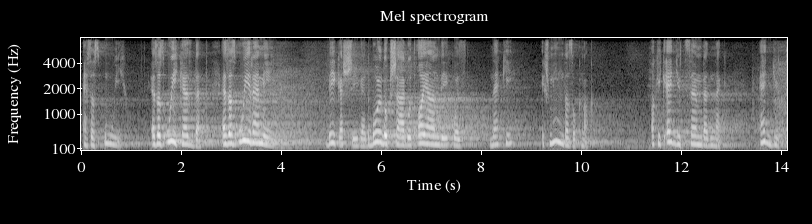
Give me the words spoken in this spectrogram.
Ez az új, ez az új kezdet, ez az új remény, békességet, boldogságot ajándékoz neki és mindazoknak, akik együtt szenvednek együtt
